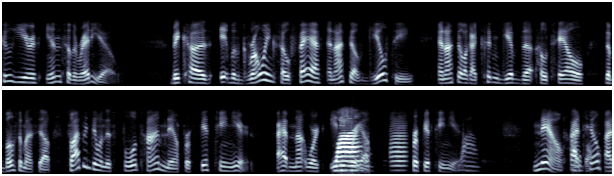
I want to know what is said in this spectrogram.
2 years into the radio because it was growing so fast and I felt guilty and I felt like I couldn't give the hotel the most of myself. So I've been doing this full time now for 15 years. I have not worked anywhere Wow. else for 15 years. Wow. Now, Incredible. I tell I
